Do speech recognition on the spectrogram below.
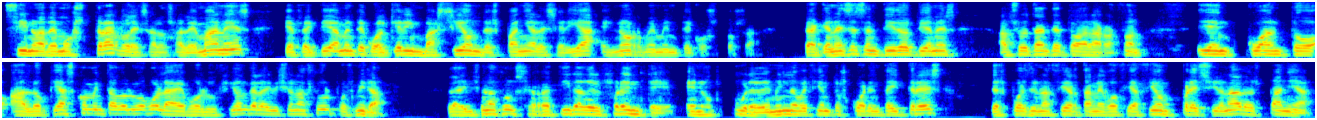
sino a demostrarles a los alemanes que efectivamente cualquier invasión de España les sería enormemente costosa. O sea que en ese sentido tienes absolutamente toda la razón. Y en cuanto a lo que has comentado luego, la evolución de la División Azul, pues mira, la División Azul se retira del frente en octubre de 1943, después de una cierta negociación presionado España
